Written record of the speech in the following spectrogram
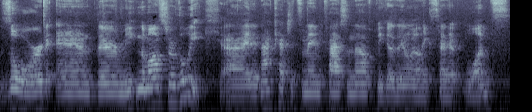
Zord, and they're meeting the monster of the week. I did not catch its name fast enough because they only like said it once.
